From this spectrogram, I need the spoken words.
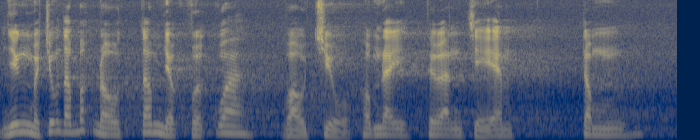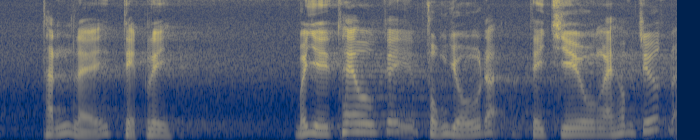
Nhưng mà chúng ta bắt đầu Tam Nhật vượt qua vào chiều hôm nay thưa anh chị em trong thánh lễ tiệc ly. Bởi vì theo cái phụng vụ đó, thì chiều ngày hôm trước đó,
